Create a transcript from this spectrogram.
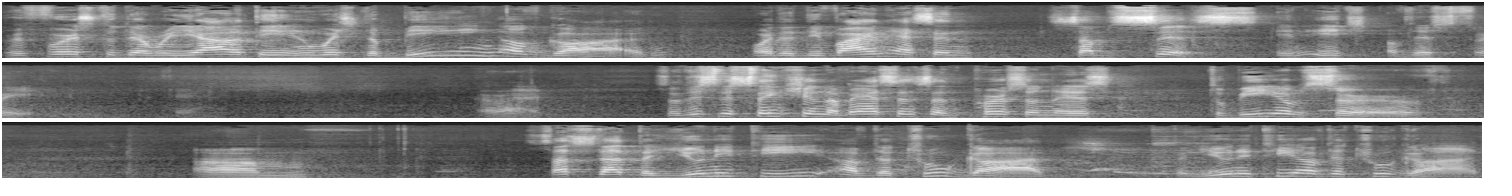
refers to the reality in which the being of God or the divine essence subsists in each of these three. Okay. All right. So this distinction of essence and person is to be observed. Um, such that the unity of the true God, the unity of the true God,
